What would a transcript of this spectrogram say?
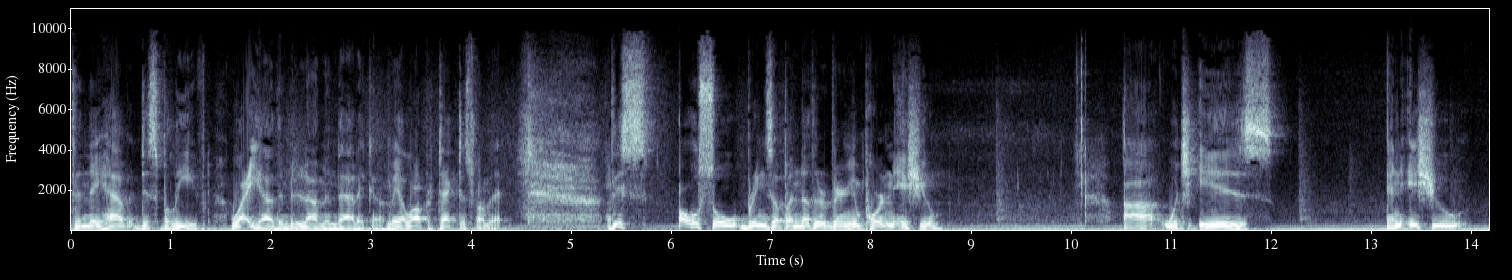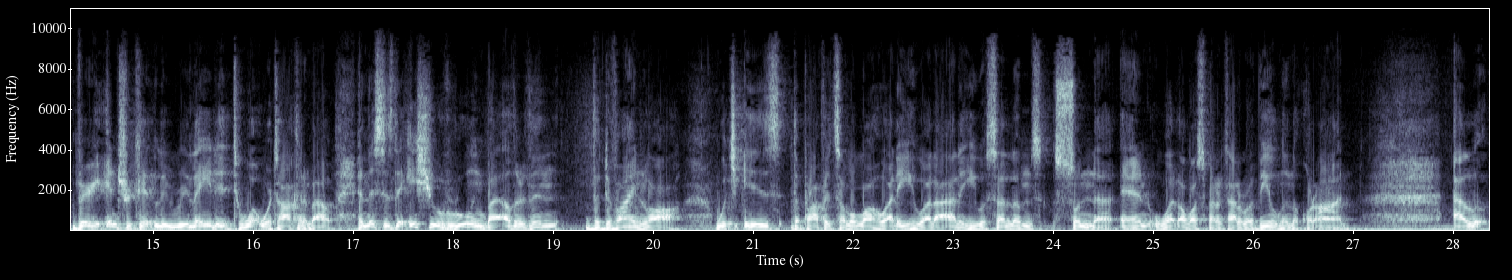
then they have disbelieved. May Allah protect us from that. This also brings up another very important issue, uh, which is an issue very intricately related to what we're talking about. And this is the issue of ruling by other than the divine law, which is the Prophet sallallahu alaihi wasallam's sunnah and what Allah subhanahu wa ta'ala revealed in the Quran. Al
